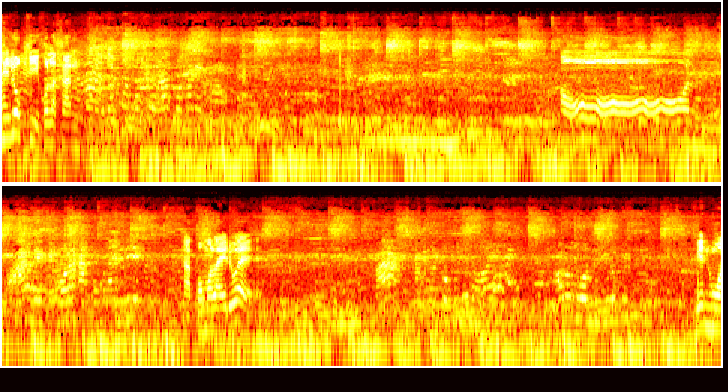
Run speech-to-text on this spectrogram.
ให้ลูกขี่คนละคัน อ๋อหักพวงมาลัยด้วยเวียนหัว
